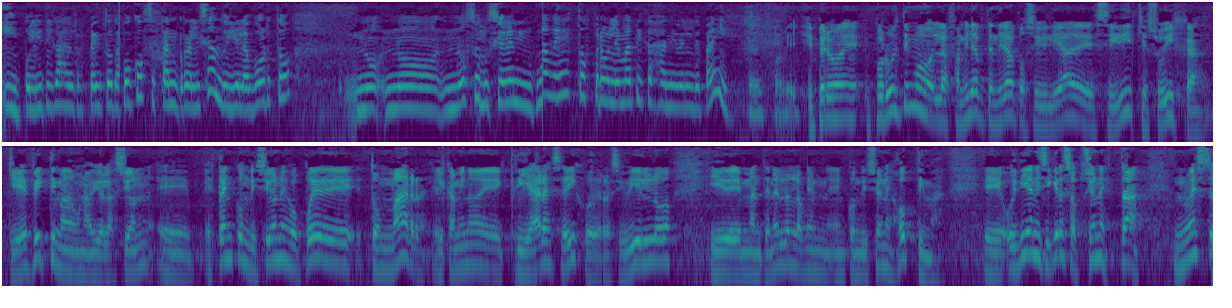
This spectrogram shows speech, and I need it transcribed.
y políticas al respecto tampoco se están realizando y el aborto no, no, no soluciona ninguna de estas problemáticas a nivel de país. Eh, pero eh, por último, la familia tendría la posibilidad de decidir que su hija, que es víctima de una violación, eh, está en condiciones o puede tomar el camino de criar a ese hijo, de recibirlo y de mantenerlo en, condiciones óptimas. hoy día ni siquiera esa opción está. No es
